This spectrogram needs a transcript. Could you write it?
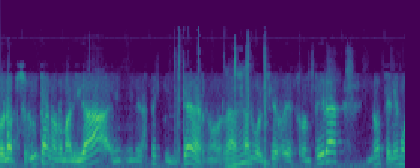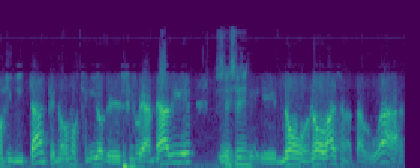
con absoluta normalidad en, en el aspecto interno, ¿verdad? Salvo el cierre de fronteras, no tenemos limitantes, no hemos tenido que decirle a nadie Sí, eh, sí. que, eh, no, no vayan a tal lugar.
